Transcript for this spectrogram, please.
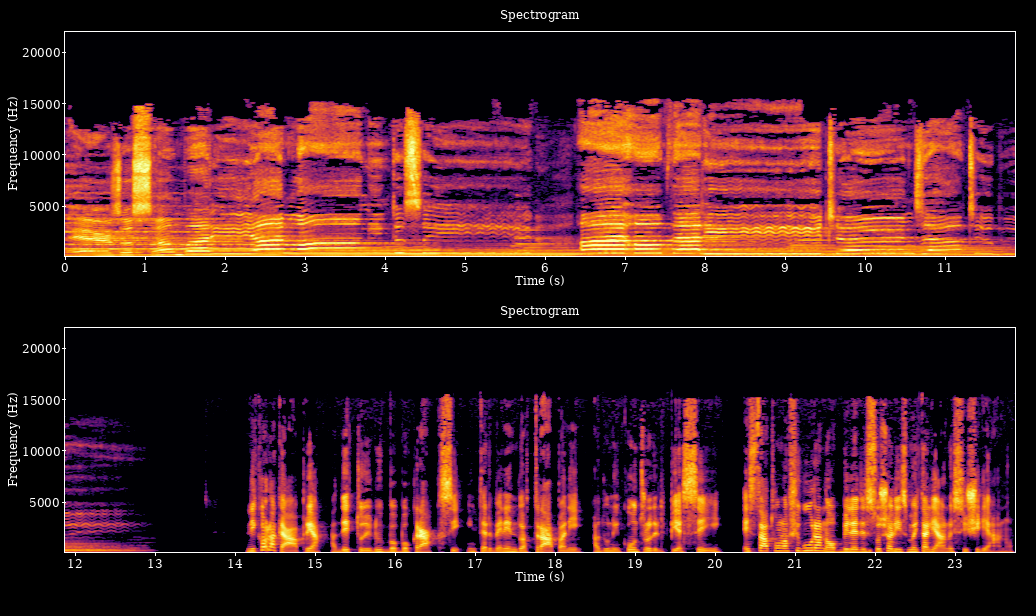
There's a somebody I'm longing to see. I hope that Nicola Capria, ha detto di lui Bobo Craxi, intervenendo a Trapani ad un incontro del PSI, è stato una figura nobile del socialismo italiano e siciliano.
